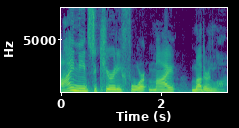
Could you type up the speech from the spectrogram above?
I need security for my mother in law.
